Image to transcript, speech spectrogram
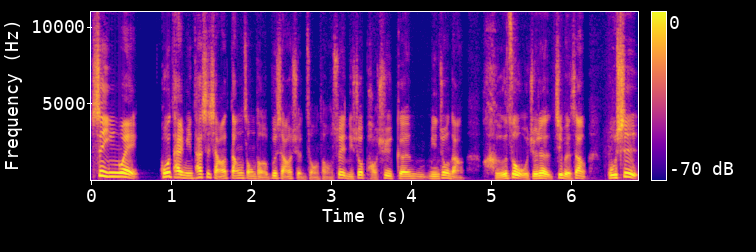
是因为。郭台铭他是想要当总统，而不是想要选总统，所以你说跑去跟民众党合作，我觉得基本上不是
